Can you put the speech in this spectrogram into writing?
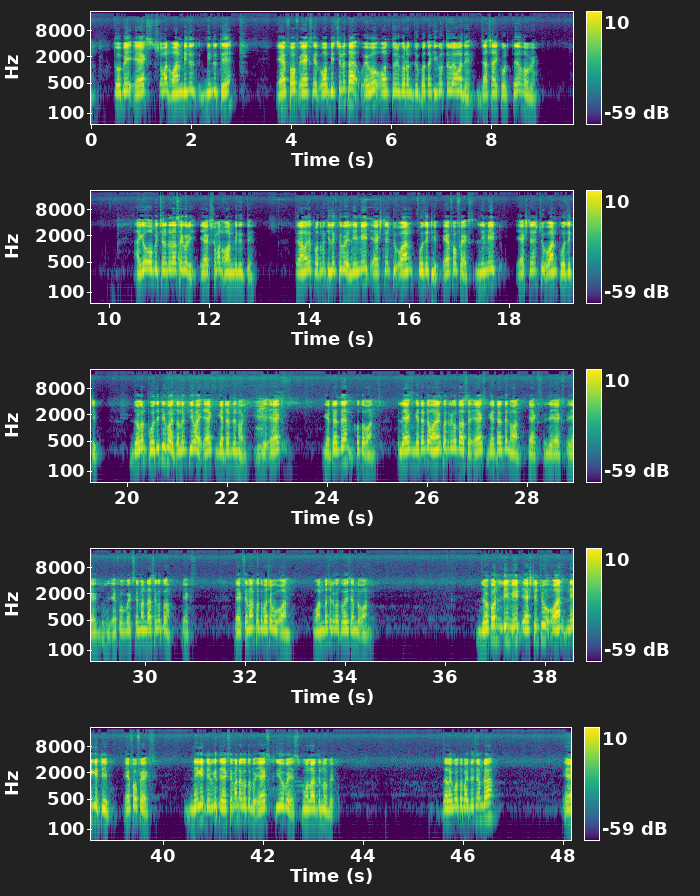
তবে এক্স সমান ওয়ান বিন্দু, বিন্দুতে এফ অফ এক্সের অবিচ্ছিন্নতা এবং অন্তরীকরণ যোগ্যতা কী করতে হবে আমাদের? যাচাই করতে হবে। আগে অবিচ্ছিন্নতা যাচাই করি এক্স সমান ওয়ান বিন্দুতে। তাহলে আমাদের প্রথমে কী লিখতে হবে? Limit x tends to one positive f of x limit x tends to one positive যখন পজিটিভ হয়, তাহলে কি হয়? এক্স গ্রেটার দেন হয়। যে এক্স গ্রেটার দেন কত? ওয়ান তাহলে এক্স গ্রেটার দেন ওয়ানের ক্ষেত্রে কত আছে? X greater than one x যে এক্স এফ অফ এক্সের মান আছে কত? এক্স এক্সের মান কত বসাবো? ওয়ান ওয়ান বসালে কত বলেছি আমরা? ওয়ান যখন limit x tend to one negative f of x negative ক্ষেত্রে এক্সের মান কত এক্স কি হবে স্মলার দেন হবে। তাহলে কত পাইতেছি আমরা?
